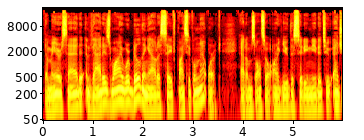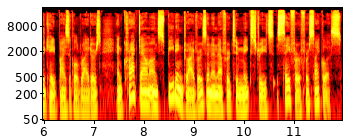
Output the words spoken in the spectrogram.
the mayor said that is why we're building out a safe bicycle network. Adams also argued the city needed to educate bicycle riders and crack down on speeding drivers in an effort to make streets safer for cyclists.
